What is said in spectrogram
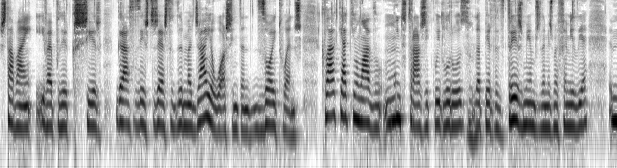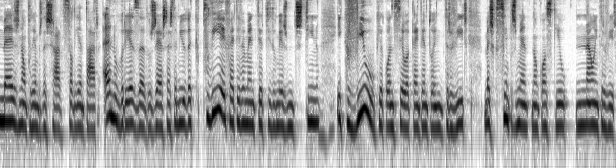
está bem e vai poder crescer graças a este gesto de Majaya Washington, de 18 anos. Claro que há aqui um lado muito trágico e doloroso uhum. da perda de três membros da mesma família, mas não podemos deixar de salientar a nobreza do gesto, esta miúda que podia efetivamente ter tido o mesmo destino. Uhum e que viu o que aconteceu a quem tentou intervir, mas que simplesmente não conseguiu não intervir.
